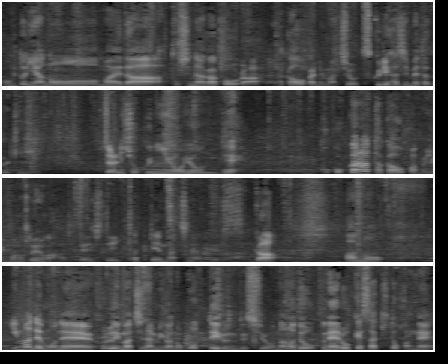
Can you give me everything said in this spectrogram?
本当にあの前田利長公が高岡に町を作り始めた時にこちらに職人を呼んでここから高岡の鋳物というのが発展していったっていう町なんですがあの今でもね古い街並みが残っているんですよ。なので多くねロケ先とかね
